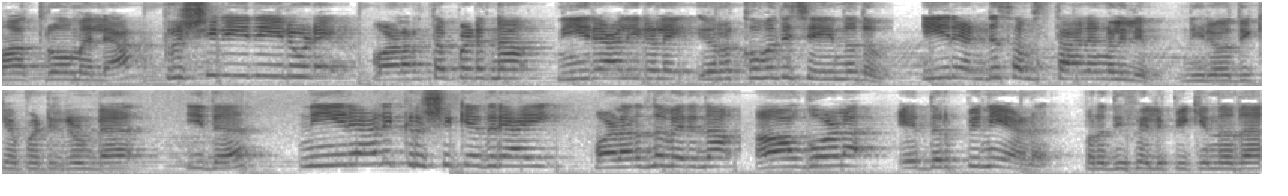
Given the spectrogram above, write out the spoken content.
മാത്രവുമല്ല കൃഷിരീതിയിലൂടെ വളർത്തപ്പെടുന്ന നീരാളികളെ ഇറക്കുമതി ചെയ്യുന്നതും ഈ രണ്ട് സംസ്ഥാനങ്ങളിലും നിരോധിക്കപ്പെട്ടിട്ടുണ്ട്. ഇത് നീരാളി കൃഷിക്കെതിരായി വളർന്നുവരുന്ന ആഗോള എതിർപ്പിനെയാണ് പ്രതിഫലിപ്പിക്കുന്നത്.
